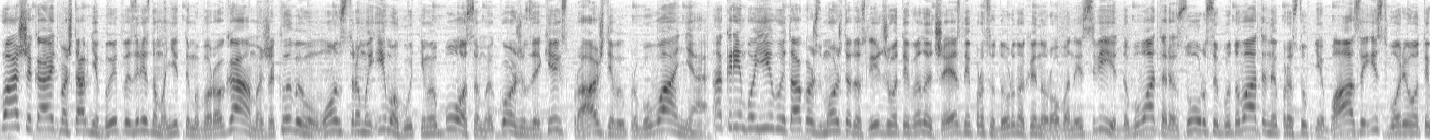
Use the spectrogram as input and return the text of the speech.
Вас чекають масштабні битви з різноманітними ворогами, жахливими монстрами і могутніми босами, кожен з яких справжнє випробування. А крім боїв, ви також зможете досліджувати величезний процедурно генерований світ, добувати ресурси, будувати неприступні бази і створювати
